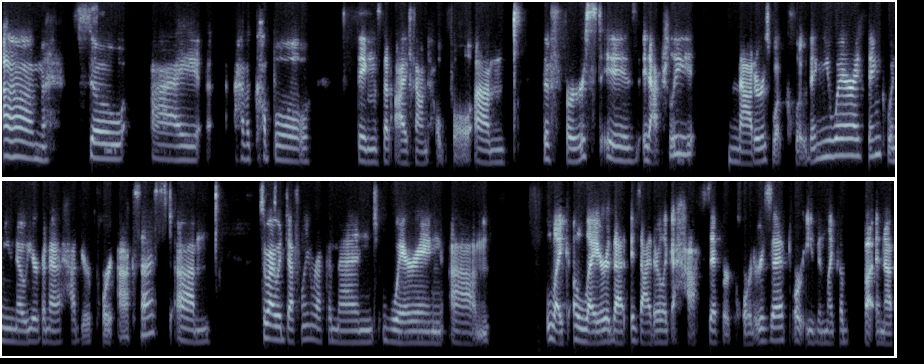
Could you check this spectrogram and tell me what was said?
Um, so I have a couple things that I found helpful. Um, the first is it actually matters what clothing you wear, I think, when you know you're going to have your port accessed. Um, so I would definitely recommend wearing um, like a layer that is either like a half zip or quarter zip or even like a button up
